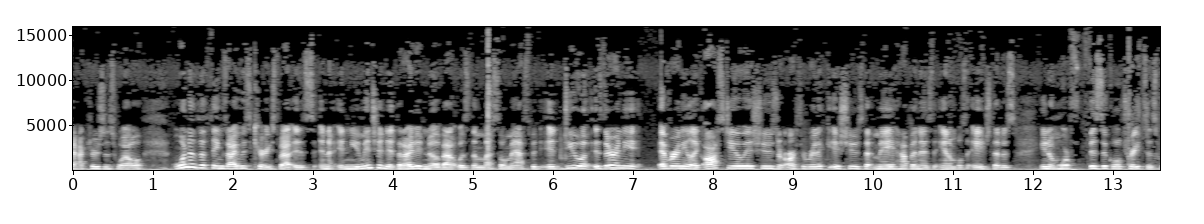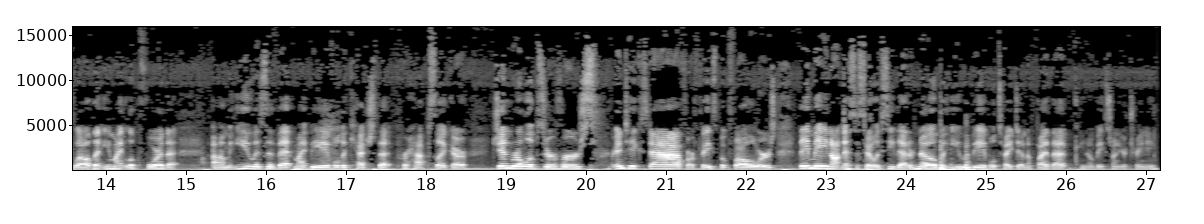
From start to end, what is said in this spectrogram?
factors as well. One of the things I was curious about is, and, and you mentioned it that I didn't know about was the muscle mass. But it, do you is there any ever any like osteo issues or arthritic issues that may happen as the animals age that is you know more physical traits as well that you might look for that um, you as a vet might be able to catch that perhaps like our general observers, intake staff, our Facebook followers, they may not necessarily see that or know, but you would be able to identify that, you know, based on your training.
